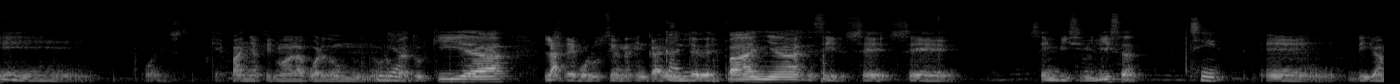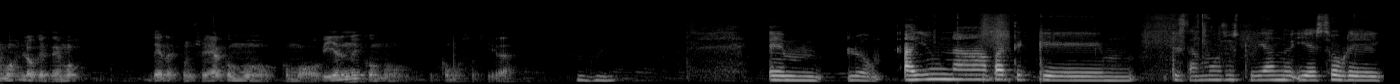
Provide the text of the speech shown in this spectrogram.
eh, pues que España ha firmado el acuerdo Unión Europea-Turquía, las devoluciones en caliente, de España, es decir, se, se, se invisibiliza, eh, digamos, lo que tenemos de responsabilidad como, como gobierno y como, y como sociedad. Luego, hay una parte que, que, estamos estudiando y es sobre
